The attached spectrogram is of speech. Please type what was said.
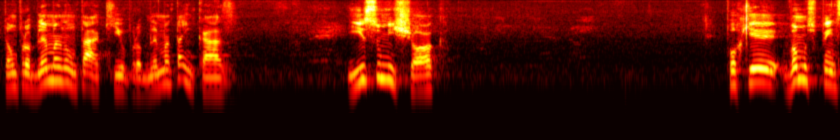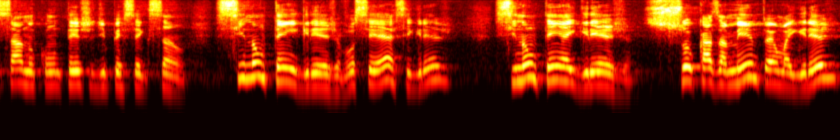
Então o problema não está aqui, o problema está em casa. E isso me choca. Porque vamos pensar no contexto de perseguição. Se não tem igreja, você é essa igreja? Se não tem a igreja, seu casamento é uma igreja?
